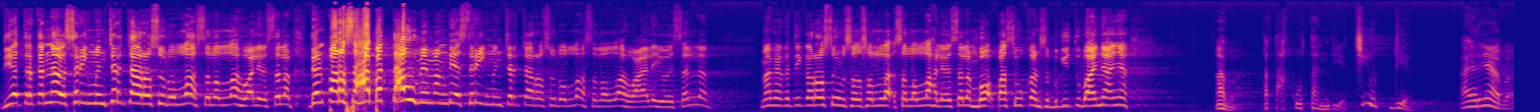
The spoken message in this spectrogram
Dia terkenal sering mencerca Rasulullah sallallahu alaihi wasallam dan para sahabat tahu memang dia sering mencerca Rasulullah sallallahu alaihi wasallam. Maka ketika Rasul sallallahu alaihi wasallam bawa pasukan sebegitu banyaknya, apa? ketakutan dia, ciut dia. Akhirnya apa?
